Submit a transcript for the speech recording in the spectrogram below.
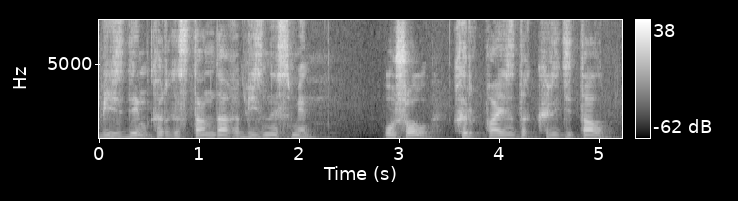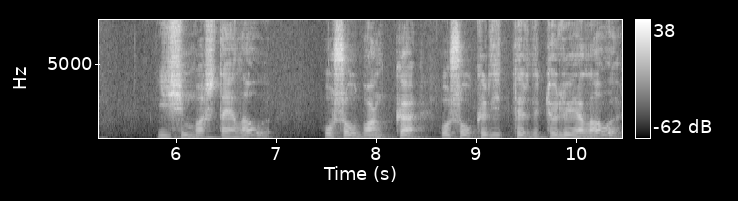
биздин кыргызстандагы бизнесмен ошол кырк пайыздык кредит алып ишин баштай алабы ошол банкка ошол кредиттерди төлөй алабы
